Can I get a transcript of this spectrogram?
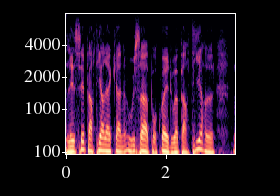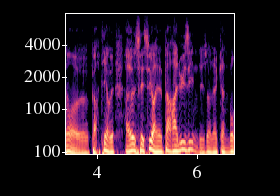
laisser partir la canne. Où ça? Pourquoi elle doit partir? Euh, Non, euh, partir. Ah, c'est sûr, elle part à l'usine déjà la canne. Bon,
